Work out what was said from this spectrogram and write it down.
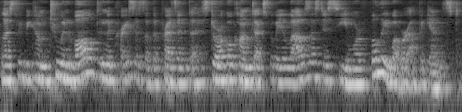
Lest we become too involved in the crisis of the present, the historical context really allows us to see more fully what we're up against.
